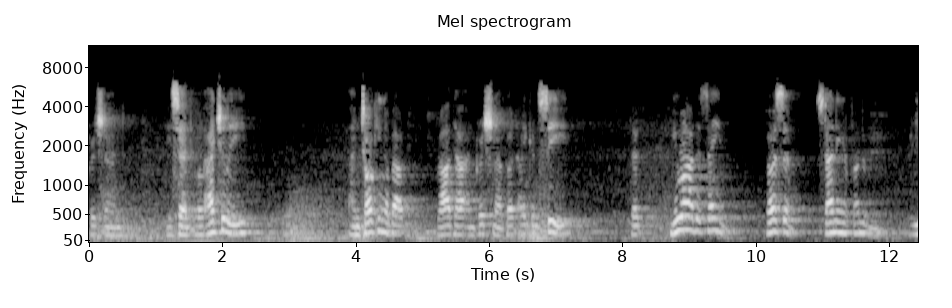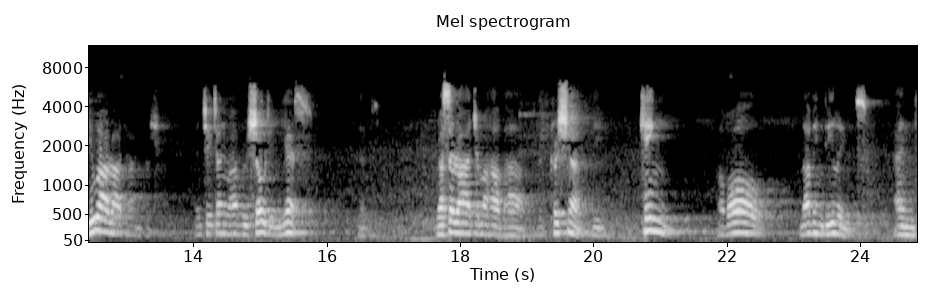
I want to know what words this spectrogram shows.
Krishna. And he said, well, actually, I'm talking about Radha and Krishna, but I can see that you are the same person standing in front of me. You are Radha and Krishna. Then Chaitanya Mahaprabhu showed him, yes, that Rasaraja Mahabhav, Krishna, the king of all loving dealings, and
